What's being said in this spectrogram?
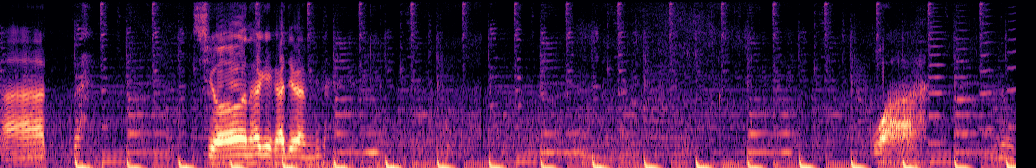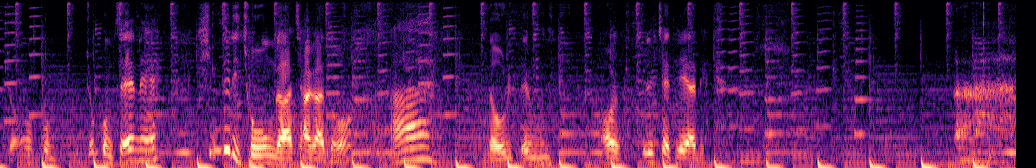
아따. 시원하게 가져갑니다. 와. 조금 세네. 힘들이 좋은가 작아도. 아 너울 때문에. 어 일체 돼야 돼. 아.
